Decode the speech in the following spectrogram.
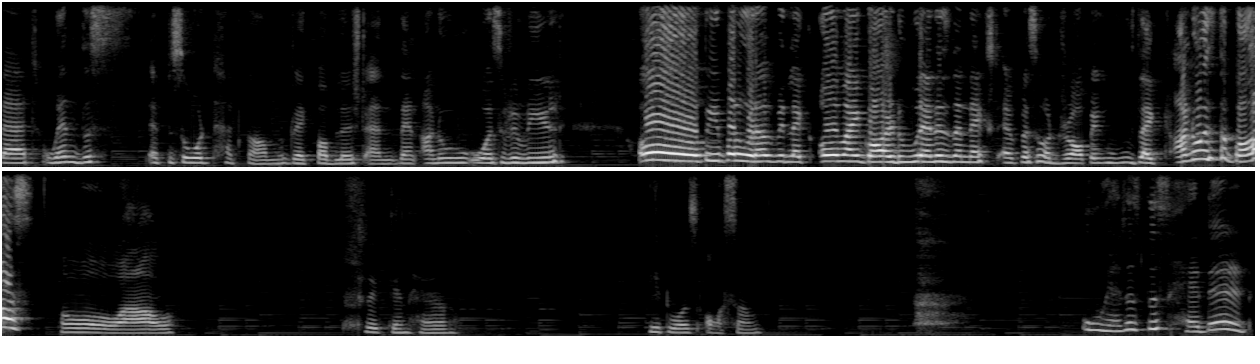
that when this episode had come, greg published, and then Anu was revealed, oh, people would have been like, oh my god, when is the next episode dropping? Like, Anu is the boss. Oh, wow. Freaking hell. It was awesome. Oh, where is this headed?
